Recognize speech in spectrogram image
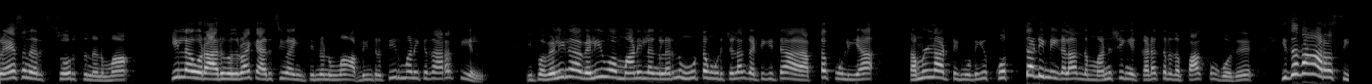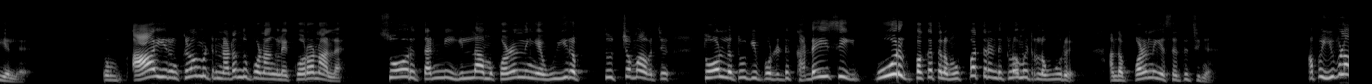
ரேஷன் அரிசி சோறு தின்னணுமா? இல்லை ஒரு அறுபது ரூபாய்க்கு அரிசி வாங்கி தின்னணுமா? அப்படின்ற தீர்மானிக்கிறது அரசியல். இப்போ வெளிநா வெளி மாநிலங்கள்லேருந்து மூட்டை முடிச்செல்லாம் கட்டிக்கிட்டு அத்தை கூலியாக தமிழ்நாட்டினுடைய கொத்தடிமைகளாக அந்த மனுஷங்க கிடக்கிறத பார்க்கும்போது இதுதான் அரசியல். ஆயிரம் கிலோமீட்டர் நடந்து போனாங்களே கொரோனாவில் சோறு தண்ணி இல்லாம குழந்தைங்க உயிரை துச்சமா வச்சு தோல்ல தூக்கி போட்டுட்டு கடைசி ஊருக்கு பக்கத்துல 32 ரெண்டு கிலோமீட்டர்ல ஊர். அந்த குழந்தைங்க செத்துச்சுங்க. அப்போ இவ்வளோ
